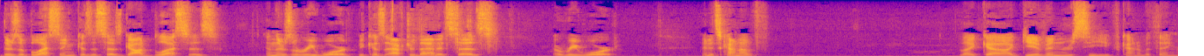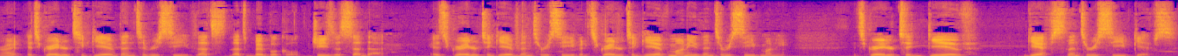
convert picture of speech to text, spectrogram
there's a blessing because it says God blesses, and there's a reward because after that it says a reward. And it's kind of like uh, give and receive kind of a thing, right? It's greater to give than to receive. That's that's biblical. Jesus said that. It's greater to give than to receive. It's greater to give money than to receive money. It's greater to give gifts than to receive gifts.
